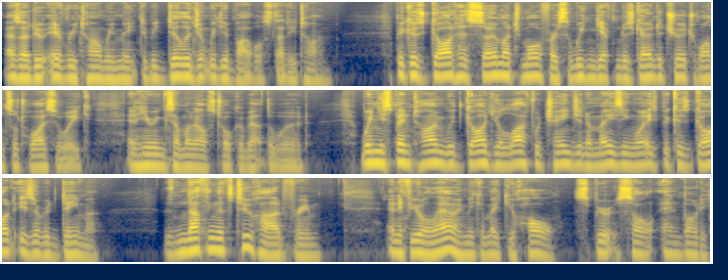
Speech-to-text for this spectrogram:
as I do every time we meet, to be diligent with your Bible study time because God has so much more for us than we can get from just going to church once or twice a week and hearing someone else talk about the word. When you spend time with God, your life will change in amazing ways because God is a redeemer. There's nothing that's too hard for him. And if you allow him, he can make you whole, spirit, soul, and body.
